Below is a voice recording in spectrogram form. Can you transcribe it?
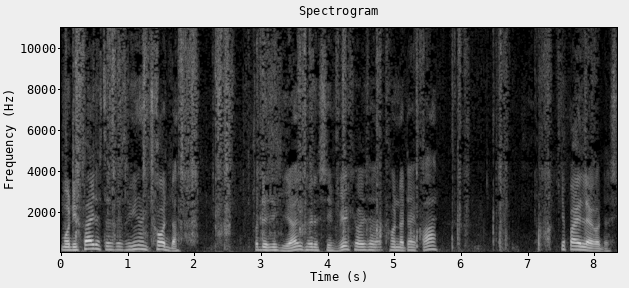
modified αυτά τα γίνανε της Honda. Honda 2000, Honda CV, Honda Type R και πάει λέγοντας.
